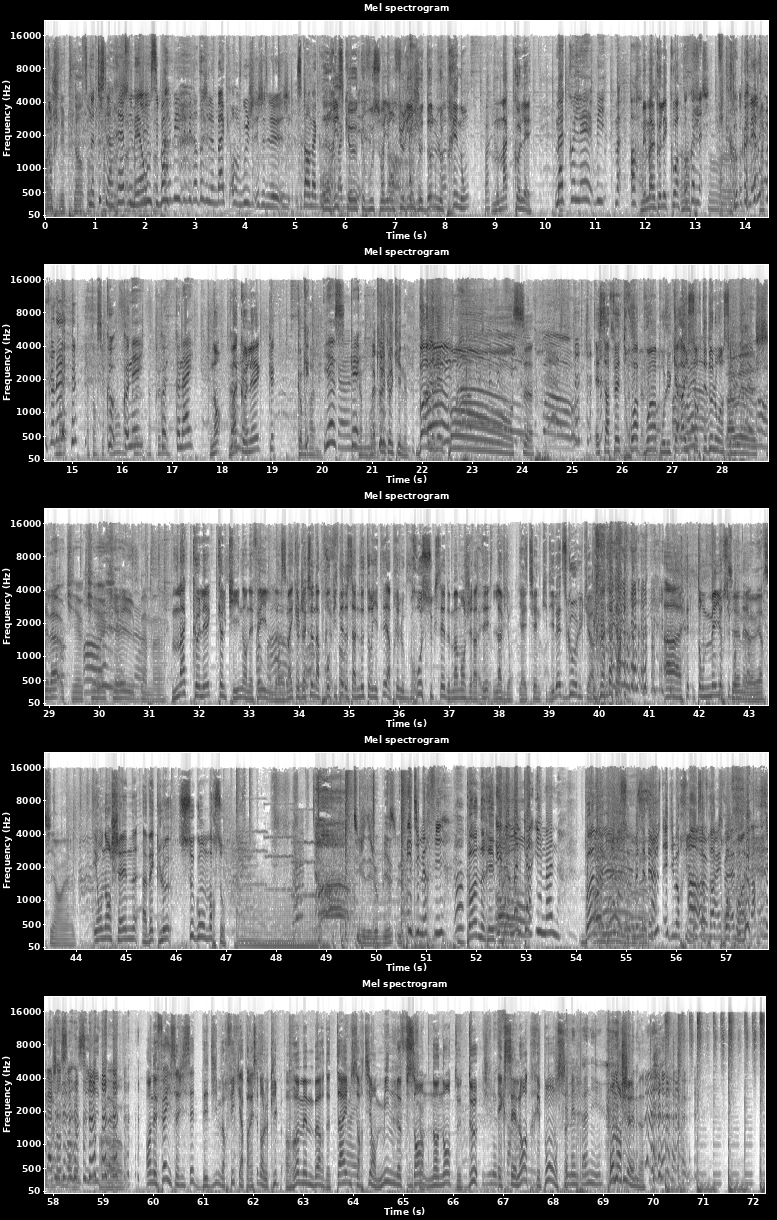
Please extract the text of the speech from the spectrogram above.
Oh, Donc, je l'ai plus. On a tous la rêve, mais on sait pas. Ah oui, depuis tantôt j'ai le Mac en bouche. Je, le- je- c'est pas un Mac. On risque que vous soyez en furie, je donne le prénom. Macaulay. Macaulay, oui. Ma... Oh. Mais Mac- Macaulay quoi Ah, On connaît- euh, On connaît, on connaît. Mac- Attends, c'est Co- comment connais- Mac- Co- Macaulay Connaille. Non, Macaulay. Yes. Macaulay Culkin. Bonne Oh, réponse Et ça fait 3 la points pour Lucas. Ah Ah, il ouais. sortait de loin Ah celui ouais, c'est là, ok, ok, Oh, ok, putain. bam. Macaulay Culkin, en effet, Oh, il, wow, euh, Michael. Jackson a profité fort, de sa notoriété après le gros succès de Maman j'ai raté Aïe. l'avion. Il y a Étienne qui dit Let's go, Lucas. Ah, ton meilleur Etienne, supporter. euh, merci. hein, ouais. Et on enchaîne avec le second morceau. Que j'ai déjà oublié. Eddie Murphy. Bonne Et réponse. le mannequin Iman. Bonne réponse. non, Mais c'était juste Eddie Murphy, donc Ah, ça oh fera my 3 bad. points. J'ai pas reconnu la chanson aussi vite. Oh. En effet, il s'agissait d'Eddie Murphy qui apparaissait dans le clip Remember the Time Ouais. sorti en 1992. Je ne veux Excellente pas. réponse. C'est même pas né. On enchaîne.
